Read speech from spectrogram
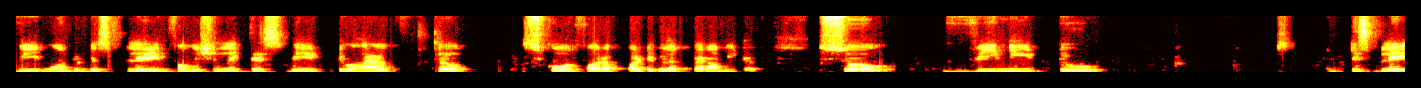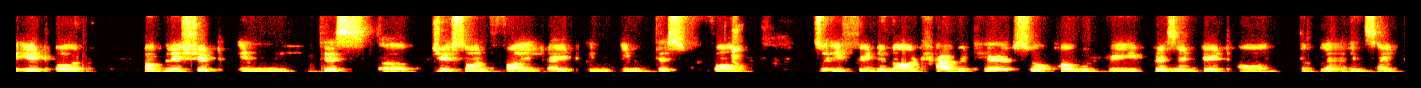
we want to display information like this, we need to have the score for a particular parameter. So we need to display it or publish it in this uh, JSON file, right? In, in this form. So if we do not have it here, so how would we present it on the plugin site?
